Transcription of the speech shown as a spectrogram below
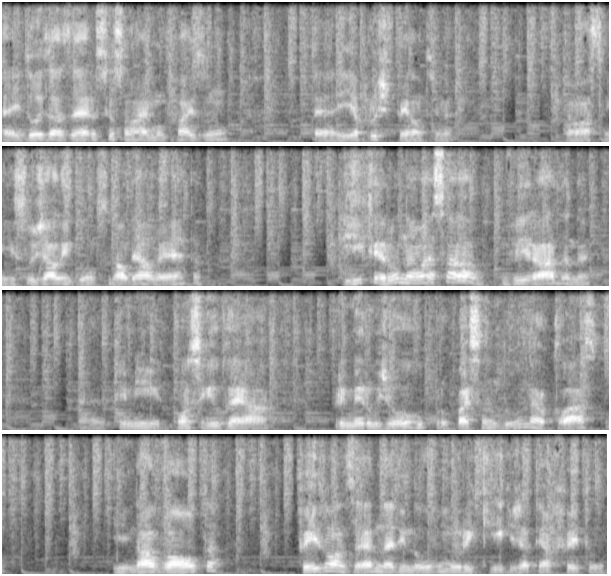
Aí 2 a 0 se o São Raimundo faz um, é, ia para os pênaltis, né? Então assim, isso já ligou um sinal de alerta. E queira ou não, essa virada, né? É, o time conseguiu ganhar primeiro jogo pro Paysandu, né, o clássico. E na volta fez 1 a 0, né, de novo o Muriqui, que já tinha feito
